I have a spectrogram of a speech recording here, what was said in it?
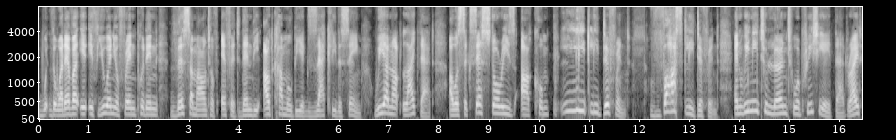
whatever if you and your friend put in this amount of effort, then the outcome will be exactly the same. We are not like that. Our success stories are completely different vastly different. And we need to learn to appreciate that, right?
